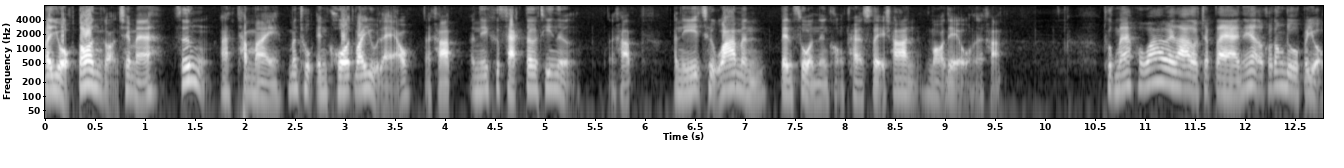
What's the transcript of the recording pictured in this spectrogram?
ประโยคต้นก่อนใช่ไหมซึ่งทำไมมันถูก encode ไว้อยู่แล้วนะครับ อันนี้คือ factor ที่1นะครับ อันนี้ถือว่ามันเป็นส่วนหนึ่งของ translation model นะครับ ถูกไหมเพราะว่าเวลาเราจะแปลเนี่ยเราก็ต้องดูประโยค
